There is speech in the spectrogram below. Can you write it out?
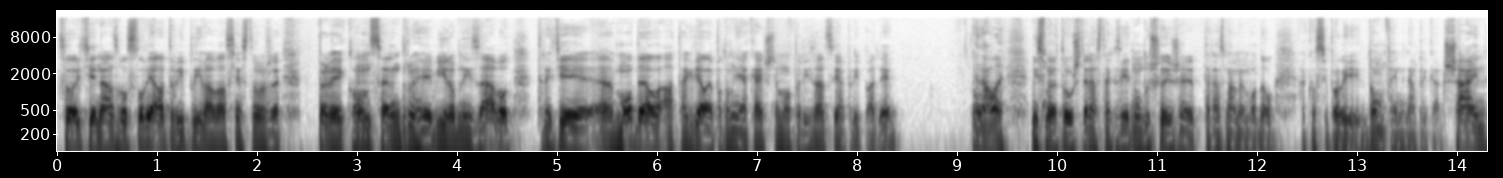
celé tie názvoslovia, ale to vyplýva vlastne z toho, že prvé koncern, druhé je výrobný závod, tretie je e, model a tak ďalej, potom nejaká ešte motorizácia prípadne. No, ale my sme to už teraz tak zjednodušili, že teraz máme model, ako si povedali, Dongfeng napríklad Shine,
